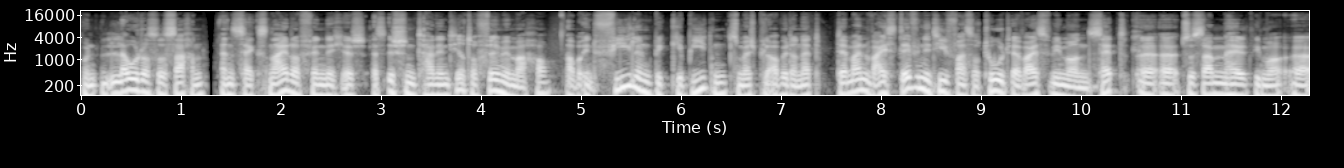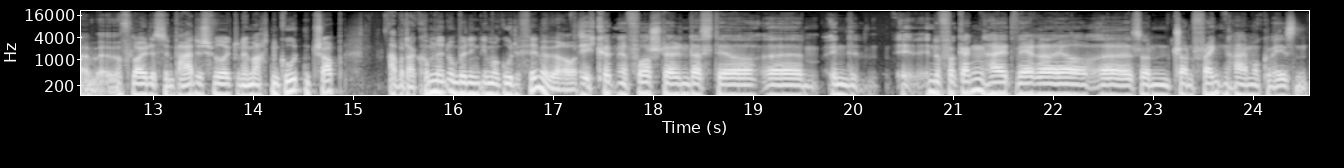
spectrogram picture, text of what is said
und lauter so Sachen. An Zack Snyder finde ich, ist, es ist ein talentierter Filmemacher, aber in vielen Be Gebieten, zum Beispiel auch wieder nicht. Der Mann weiß definitiv, was er tut. Er weiß, wie man ein Set äh, äh, zusammenhält, wie man äh, auf Leute sympathisch wirkt und er macht einen guten Job. Aber da kommen nicht unbedingt immer gute Filme raus. Ich könnte mir vorstellen, dass der ähm, in, in der Vergangenheit wäre er äh, so ein John Frankenheimer gewesen.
